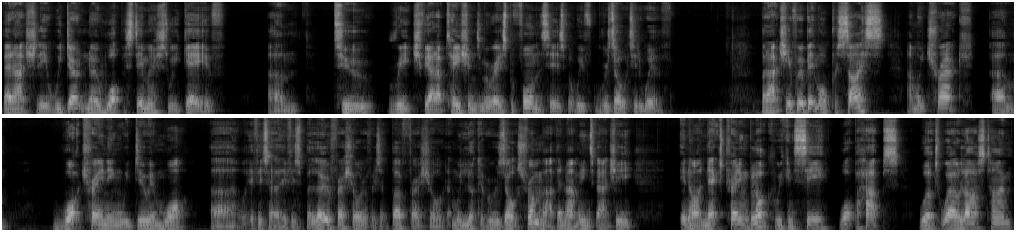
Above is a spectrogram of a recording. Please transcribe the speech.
then actually we don't know what stimulus we gave um, to reach the adaptations and race performances that we've resulted with. But actually, if we're a bit more precise and we track um, what training we do in what uh, if it's a, if it's below threshold, if it's above threshold, and we look at the results from that, then that means that actually in our next training block we can see what perhaps worked well last time.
